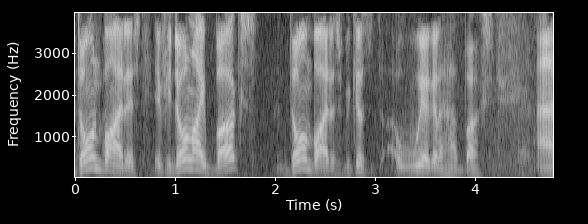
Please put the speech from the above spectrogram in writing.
don't buy this. If you don't like bugs, don't buy this because we're gonna have bugs. Uh,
